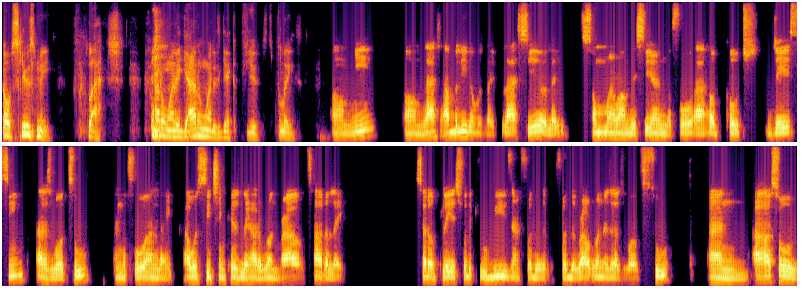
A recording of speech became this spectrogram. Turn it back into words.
Oh, excuse me, Flash. I don't want to get. I don't want to get confused. Please. um me, um last I believe it was like last year or like somewhere around this year in the fall, I helped coach Jay's team as well too in the fall and like I was teaching kids like how to run routes, how to like set up plays for the QBs and for the for the route runners as well too. And I also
